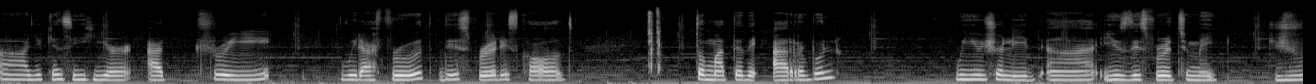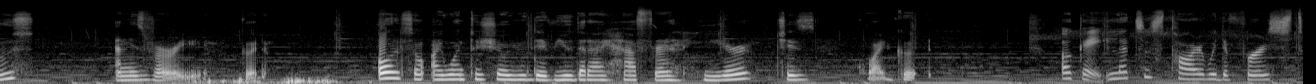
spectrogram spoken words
uh, you can see here a tree with a fruit. This fruit is called tomate de árbol. We usually uh, use this fruit to make juice and it's very good. Also, I want to show you the view that I have from here, which is quite good. Okay, let's start with the first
